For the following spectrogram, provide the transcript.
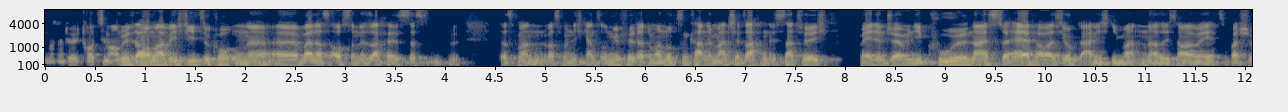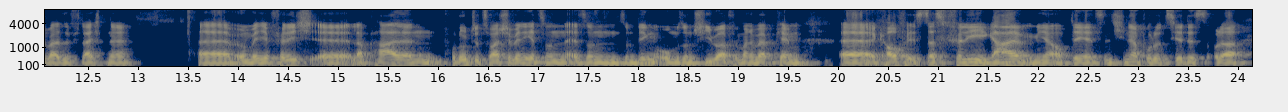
das natürlich trotzdem auch. Ist auch mal wichtig zu gucken, ne? Äh, weil das auch so eine Sache ist, dass, dass man, was man nicht ganz ungefiltert immer nutzen kann. In manchen Sachen ist natürlich Made in Germany cool, nice to have, aber es juckt eigentlich niemanden. Also ich sage mal, wenn ich jetzt beispielsweise vielleicht eine äh, irgendwelche völlig äh, lapalen Produkte, zum Beispiel, wenn ich jetzt so ein, so, ein, so ein Ding oben, so ein Schieber für meine Webcam äh, kaufe, ist das völlig egal mir, ob der jetzt in China produziert ist oder,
